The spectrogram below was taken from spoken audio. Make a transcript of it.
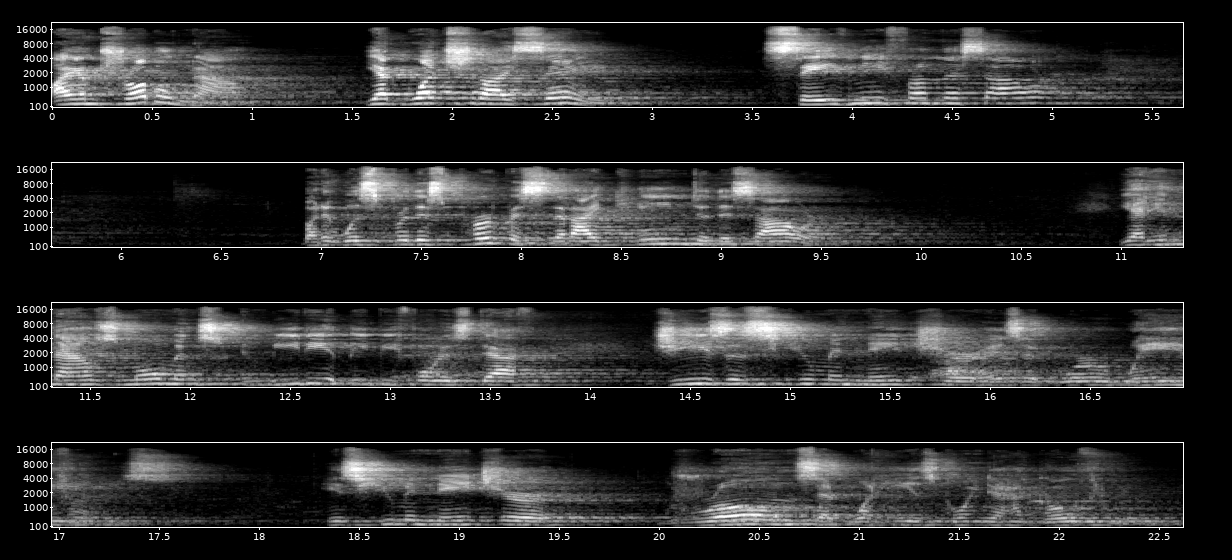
I am troubled now, yet what should I say? Save me from this hour? But it was for this purpose that I came to this hour. Yet in those moments immediately before his death, Jesus' human nature, as it were, wavers. His human nature groans at what he is going to go through.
